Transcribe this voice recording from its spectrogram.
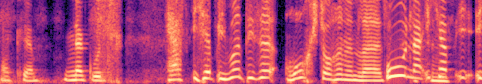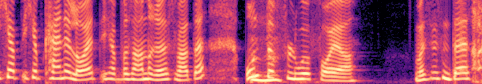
Okay, na gut. Herrst, ich habe immer diese hochgestochenen Leute. Uh, gibt's ich ja habe ich hab, ich hab keine Leute, ich habe was anderes, warte. Unterflurfeuer. Was ist denn das? nicht.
